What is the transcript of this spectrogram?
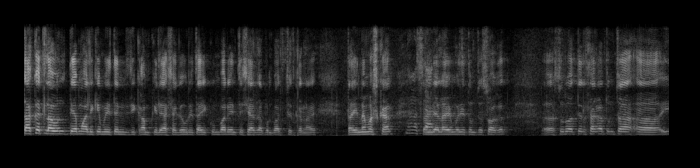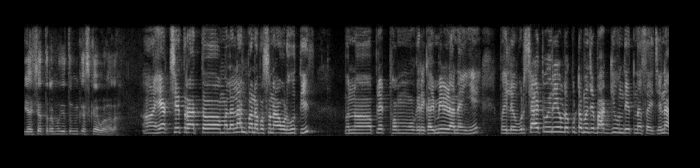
ताकद लावून त्या मालिकेमध्ये त्यांनी ती काम केले अशा गौरीताई कुंभार यांच्याशी आज आपण बातचीत करणार आहे. ताई नमस्कार. संध्या लाईव्हमध्ये तुमचं स्वागत. सुरुवातीला सांगा तुमचा या क्षेत्रामध्ये तुम्ही कसं काय वळाला? ह्या क्षेत्रात मला लहानपणापासून आवड होतीच पण प्लॅटफॉर्म वगैरे काही मिळला नाही आहे पहिल्या वगैरे शाळेत वगैरे एवढं कुठं म्हणजे भाग घेऊन देत नसायचे ना.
